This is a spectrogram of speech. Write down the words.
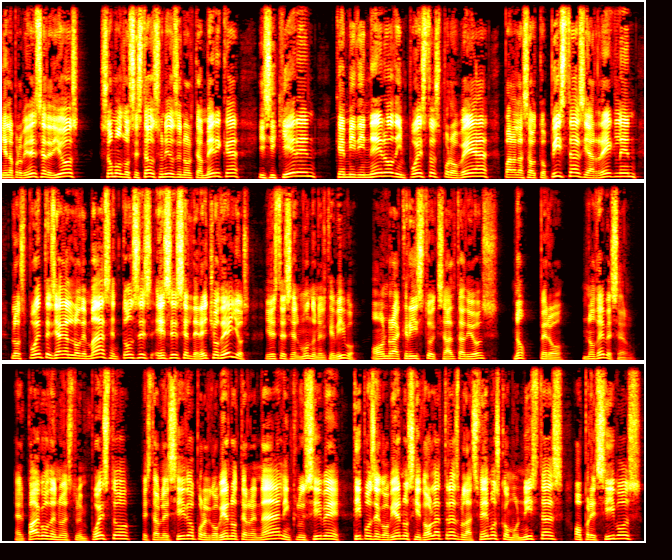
y en la providencia de Dios somos los Estados Unidos de Norteamérica y si quieren que mi dinero de impuestos provea para las autopistas y arreglen los puentes y hagan lo demás, entonces ese es el derecho de ellos. Y este es el mundo en el que vivo. ¿Honra a Cristo, exalta a Dios? No, pero no debe serlo. El pago de nuestro impuesto, establecido por el gobierno terrenal, inclusive tipos de gobiernos idólatras, blasfemos, comunistas, opresivos,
